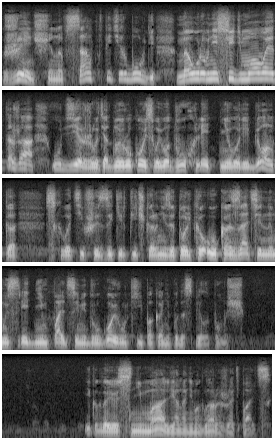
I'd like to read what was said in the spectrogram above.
женщина в Санкт-Петербурге на уровне седьмого этажа удерживать одной рукой своего двухлетнего ребенка, схватившись за кирпич карниза только указательным и средним пальцами другой руки, пока не подоспела помощь. И когда ее снимали, она не могла разжать пальцы.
